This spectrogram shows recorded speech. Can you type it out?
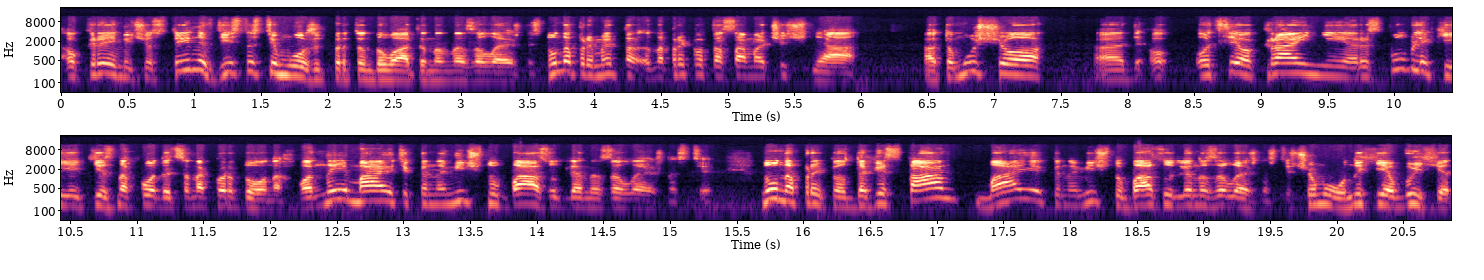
окремі частини в дійсності можуть претендувати на незалежність. Ну, наприклад, наприклад, та сама Чечня, тому що е, оці окрайні республіки, які знаходяться на кордонах, вони мають економічну базу для незалежності. Ну, наприклад, Дагестан має економічну базу для незалежності. Чому у них є вихід?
